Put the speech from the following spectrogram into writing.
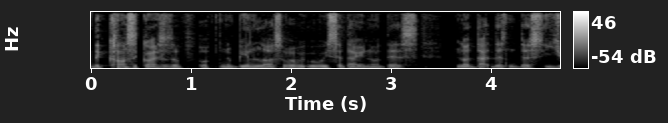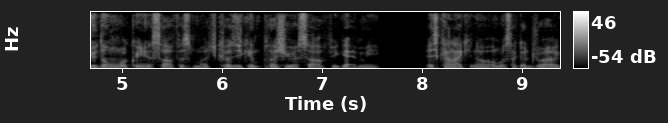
the consequences of, of you know being lost. We, we said that you know there's you that there's, there's you don't work on yourself as much because you can pleasure yourself. You get me? It's kind of like you know almost like a drug.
